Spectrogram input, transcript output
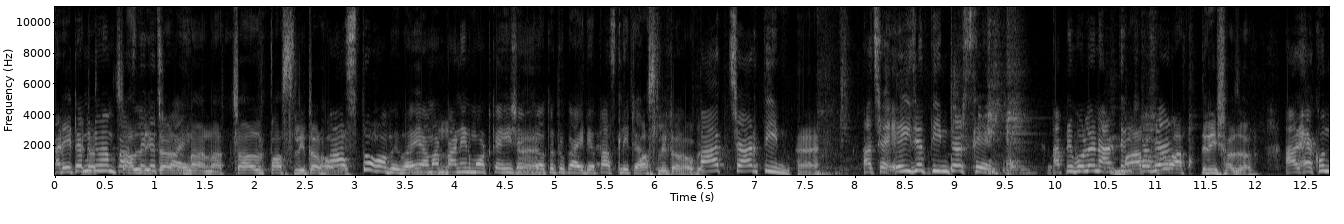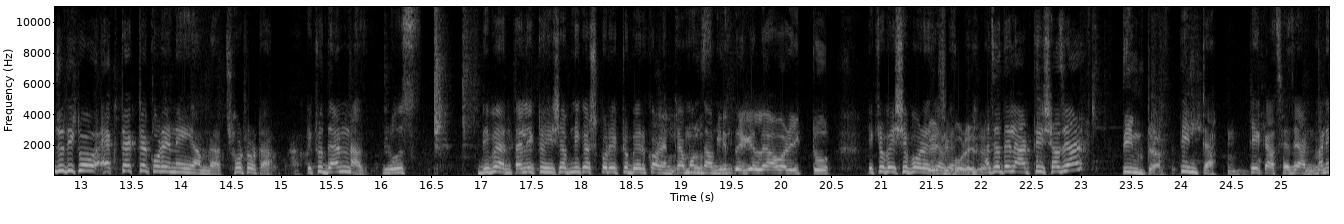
আর এটা minimum পাঁচ থেকে লিটার না না চার পাঁচ লিটার হবে। পাঁচ তো হবে ভাই আমার পানির মটকা হিসেবে হ্যাঁ। যতটুকু আইডিয়া পাঁচ লিটার। পাঁচ লিটার হবে। পাঁচ চার তিন। হ্যাঁ। আচ্ছা এই যে তিনটার সেট আপনি হাজার? আটত্রিশ হাজার। আর এখন যদি কেউ একটা একটা করে নেই আমরা ছোটটা একটু দেন না লুজ দিবেন? তাহলে একটু হিসাব নিকাশ করে একটু বের করেন কেমন দাম কিনতে গেলে আবার একটু একটু বেশি পড়ে যাবে। আচ্ছা তাহলে আটত্রিশ হাজার তিনটা। তিনটা। ঠিক আছে যান। মানে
